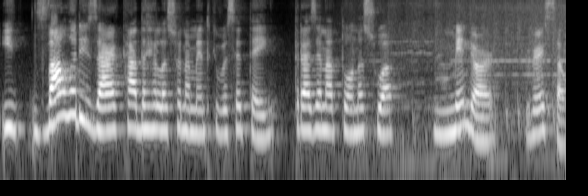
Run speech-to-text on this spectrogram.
e valorizar cada relacionamento que você tem, trazendo à tona a sua melhor versão.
